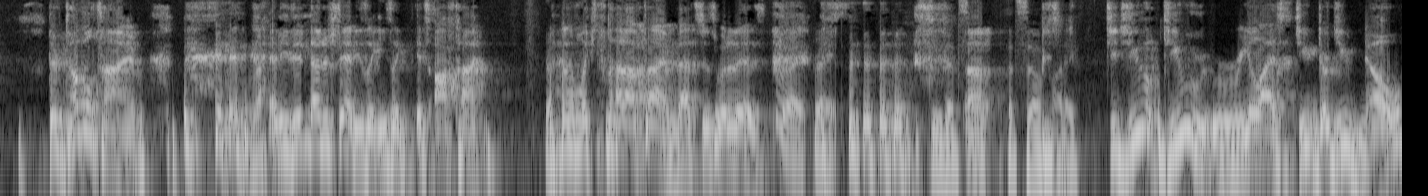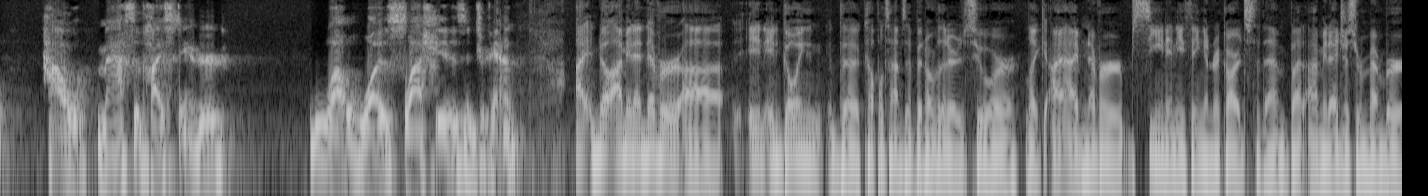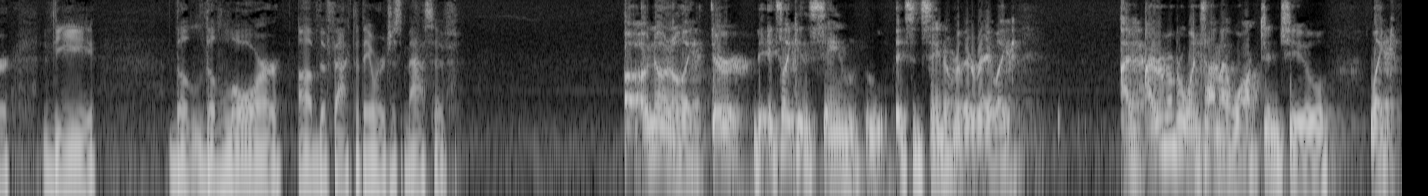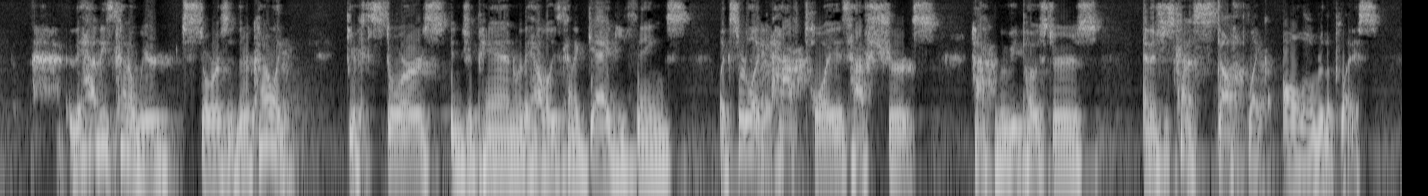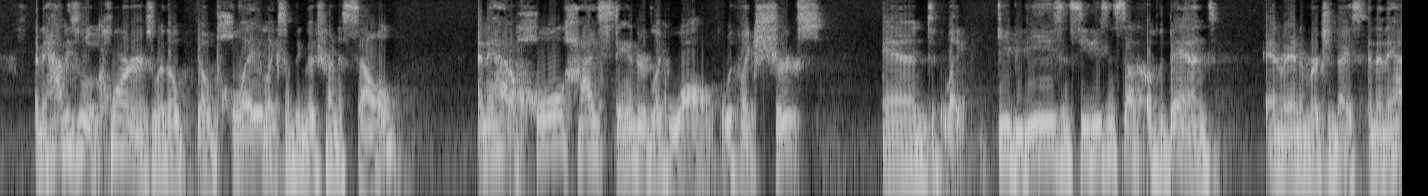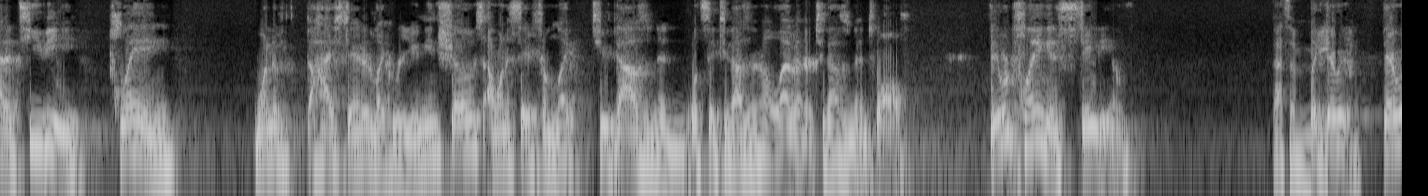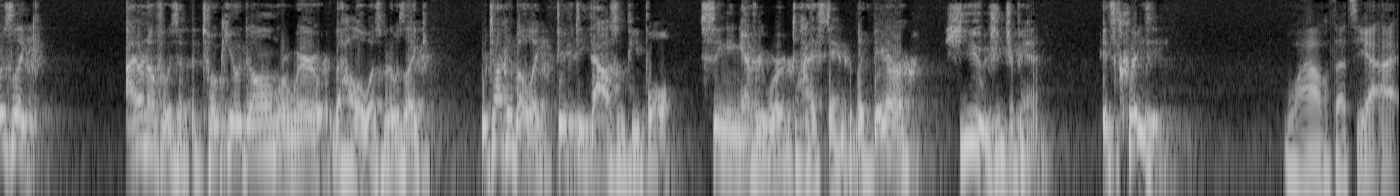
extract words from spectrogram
They're double time." and he didn't understand. He's like, he's like, "It's off time." And I'm like, "It's not off time. That's just what it is." right, right. Dude, that's so, Uh, that's so funny. Did you do you realize do you or do you know how massive Hi-Standard well was slash is in Japan? I no, I mean, I never uh, in in going the couple times I've been over there to tour. Like, I, I've never seen anything in regards to them. But I mean, I just remember the the the lore of the fact that they were just massive. Oh, oh, no, no, like they're it's like insane. It's insane over there, Ray. Like I, I remember one time I walked into like they have these kind of weird stores. They're kind of like gift stores in Japan where they have all these kind of gaggy things, like sort of like half toys, half shirts, half movie posters, and it's just kind of stuff like all over the place. And they have these little corners where they'll they'll play like something they're trying to sell, and they had a whole Hi-Standard like wall with like shirts and like DVDs and CDs and stuff of the band and random merchandise. And then they had a TV playing one of the Hi-Standard like reunion shows. I want to say from like 2000 and let's say 2011 or 2012. They were playing in a stadium. That's Like amazing. there, were, there was like, I don't know if it was at the Tokyo Dome or where the hell it was, but it was like we're talking about like fifty thousand people singing every word to Hi-Standard. Like they are huge in Japan. It's crazy. Wow, that's yeah.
